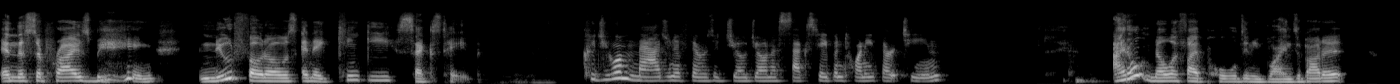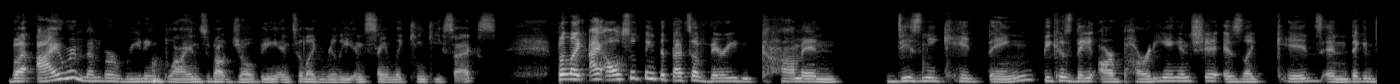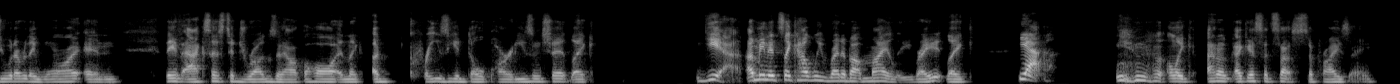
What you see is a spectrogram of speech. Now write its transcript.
and the surprise being nude photos and a kinky sex tape. Could you imagine if there was a Joe Jonas sex tape in 2013? I don't know if I pulled any blinds about it, but I remember reading blinds about Joe being into like really insanely kinky sex. But like, I also think that that's a very common Disney kid thing because they are partying and shit as like kids and they can do whatever they want and they have access to drugs and alcohol and like a crazy adult parties and shit. Like, yeah. I mean it's like how we read about miley right? Like yeah. you know like i don't i guess that's not surprising.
